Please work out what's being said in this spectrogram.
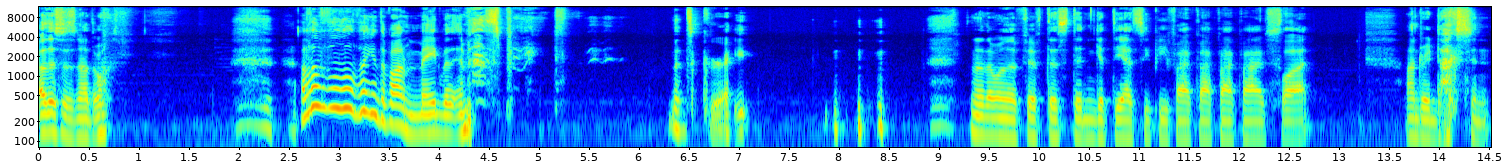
oh, this is another one. I love the little thing at the bottom made with MS Paint. That's great. another one of the fifth this didn't get the SCP 5555 slot. Andrey Duksin.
